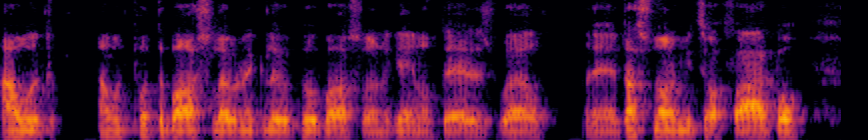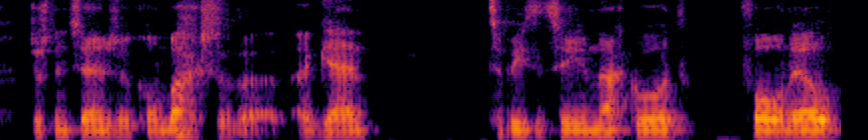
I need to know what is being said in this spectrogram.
I would I would put the Barcelona Liverpool Barcelona game up there as well. Uh, that's not in my top five, but just in terms of comebacks, again, to beat a team that good, 4 0,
